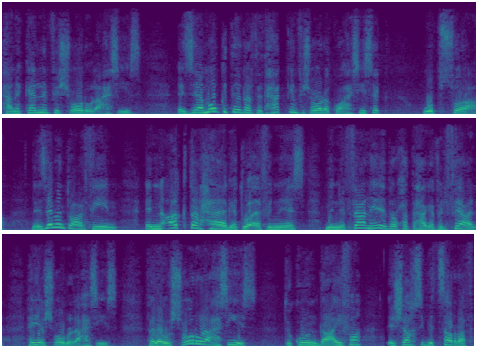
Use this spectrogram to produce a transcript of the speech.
هنتكلم في الشعور والأحاسيس إزاي ممكن تقدر تتحكم في شعورك وأحاسيسك وبسرعة لأن زي ما أنتم عارفين إن أكتر حاجة توقف الناس من إن فعلا يقدر يحط حاجة في الفعل هي الشعور والأحاسيس فلو الشعور والأحاسيس تكون ضعيفة الشخص بيتصرف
